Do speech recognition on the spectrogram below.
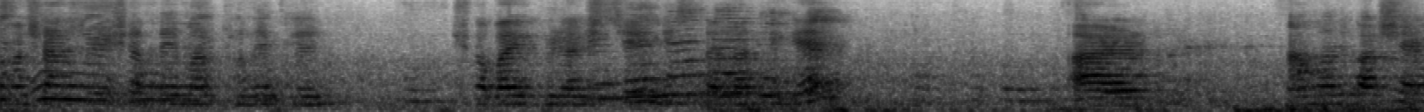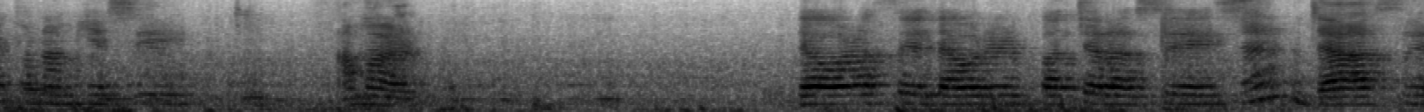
আমার শাশুড়ির সাথে মাত্র দেখলেন। সবাই ফিরে আসছে নিচতলা থেকে। আর আমাদের বাসায় এখন আমি এসে আমার দেওয়ার আছে, দেওয়ারের বাচ্চারা আছে হ্যাঁ যা আছে।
